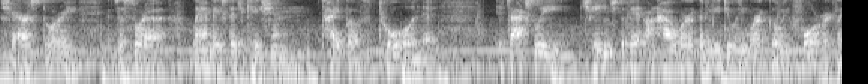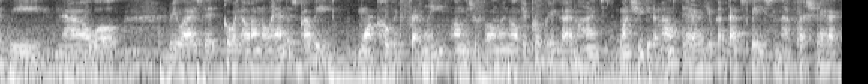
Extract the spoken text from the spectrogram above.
share our story. It's a sort of land-based education type of tool and that it's actually changed a bit on how we're going to be doing work going forward. Like we now will realize that going out on the land is probably more COVID friendly, as long as you're following all the appropriate guidelines. Once you get them out there, you've got that space and that fresh air.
